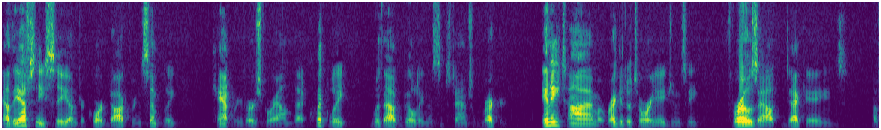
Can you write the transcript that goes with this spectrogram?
Now, the FCC, under court doctrine, simply can't reverse ground that quickly without building a substantial record. Anytime a regulatory agency throws out decades of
